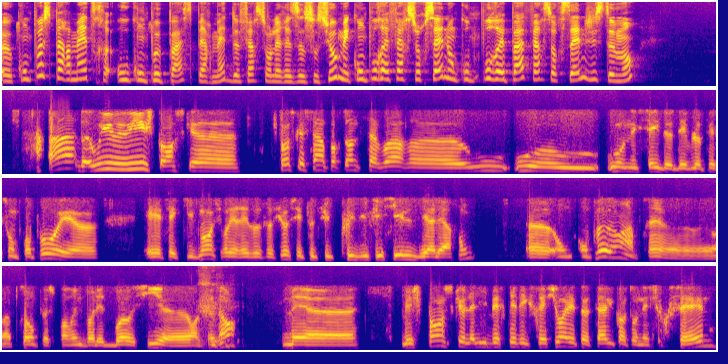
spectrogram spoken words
euh, qu'on peut se permettre ou qu'on peut pas se permettre de faire sur les réseaux sociaux, mais qu'on pourrait faire sur scène ou qu'on pourrait pas faire sur scène justement? Ah, bah oui, oui, oui, je pense que. Je pense que c'est important de savoir euh, où, où, où on essaye de développer son propos et, euh, et effectivement sur les réseaux sociaux c'est tout de suite plus difficile d'y aller à fond. Euh, on, on peut, hein, après, euh, après on peut se prendre une volée de bois aussi euh, en le faisant, mais euh, mais je pense que la liberté d'expression elle est totale quand on est sur scène.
